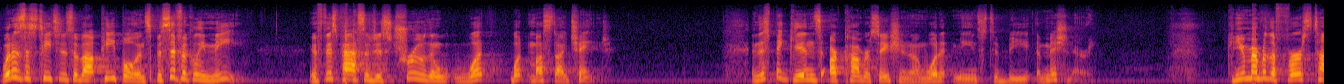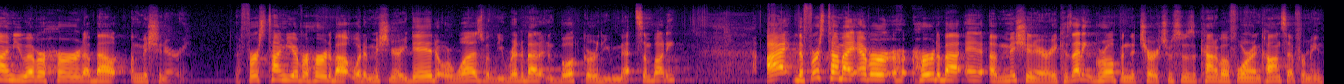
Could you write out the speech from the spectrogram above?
what does this teach us about people and specifically me? If this passage is true, then what, what must I change? And this begins our conversation on what it means to be a missionary. Can you remember the first time you ever heard about a missionary? The first time you ever heard about what a missionary did or was, whether you read about it in a book or you met somebody, I, the first time I ever heard about a missionary, because I didn't grow up in the church, this was kind of a foreign concept for me.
